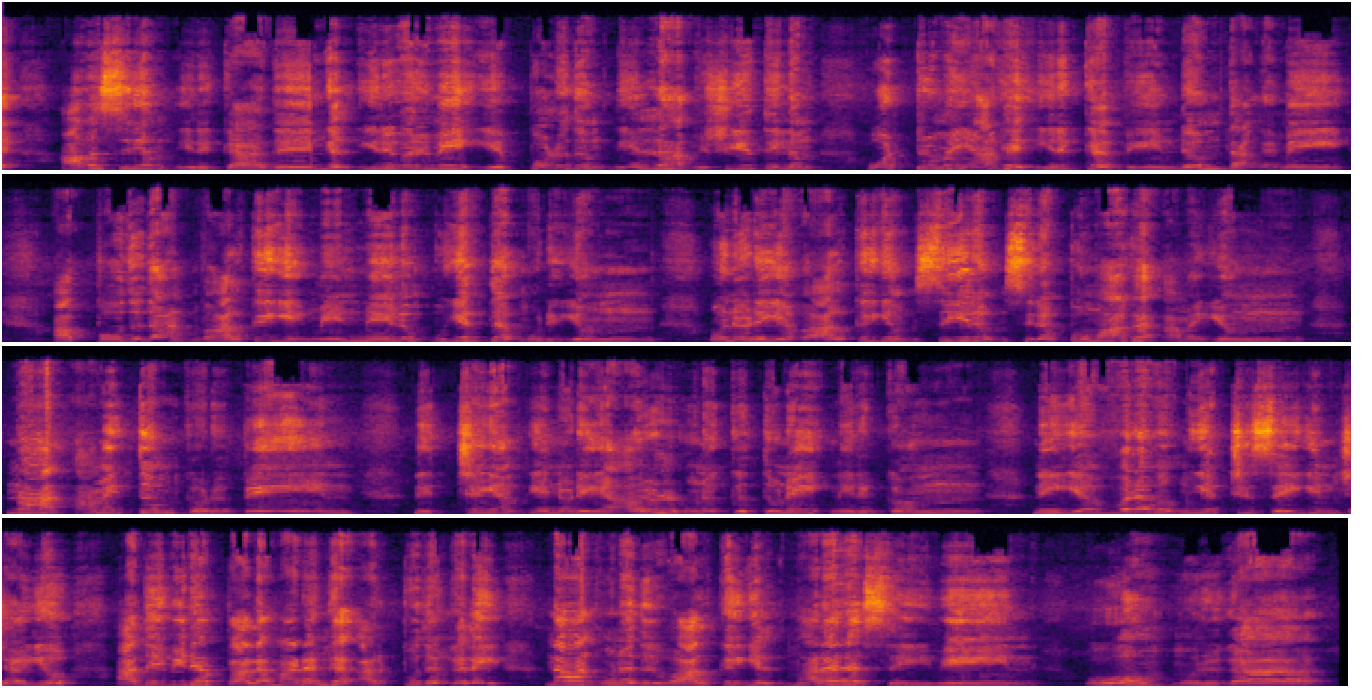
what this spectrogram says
அவசியம் இருக்காது. நீங்கள் இருவருமே எப்பொழுதும் எல்லா விஷயத்திலும் ஒற்றுமையாக இருக்க வேண்டும் தங்கமே. அப்போதுதான் வாழ்க்கையை மென்மேலும் உயர்த்த முடியும். உன்னுடைய வாழ்க்கையும் சீரும் சிறப்புமாக அமையும். நான் அமைத்தும் கொடுப்பேன். நிச்சயம் என்னுடைய அருள் உனக்கு துணை நிற்கும் நீ எவ்வளவு முயற்சி செய்கின்றாயோ அதைவிட பல மடங்கு அற்புதங்களை நான் உனது வாழ்க்கையில் மலர செய்வேன்.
